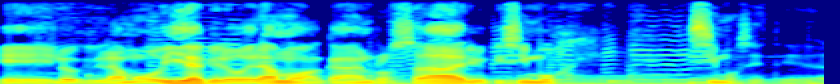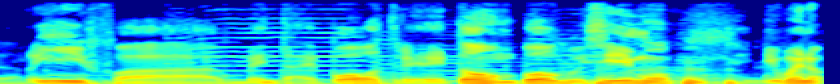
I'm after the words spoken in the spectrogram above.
Eh, lo- la movida que logramos acá en Rosario, que hicimos, hicimos este, rifa, venta de postres, de todo un poco hicimos. y bueno,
